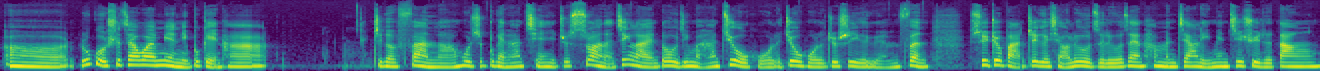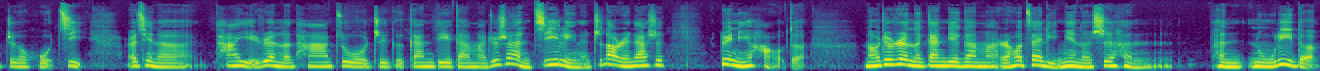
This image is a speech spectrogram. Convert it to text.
呃，如果是在外面，你不给他这个饭啦、啊，或者是不给他钱也就算了，进来都已经把他救活了，救活了就是一个缘分，所以就把这个小六子留在他们家里面，继续的当这个伙计，而且呢，他也认了他做这个干爹干妈，就是很机灵的，知道人家是对你好的，然后就认了干爹干妈，然后在里面呢是很很努力的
